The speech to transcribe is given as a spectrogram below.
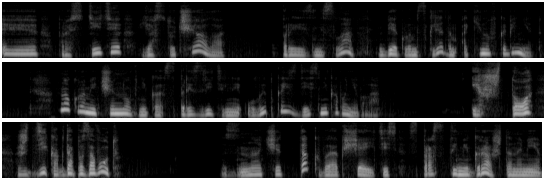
Э, простите, я стучала, произнесла, беглым взглядом окинув кабинет. Но кроме чиновника с презрительной улыбкой здесь никого не было. И что? Жди, когда позовут. Значит, так вы общаетесь с простыми гражданами.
